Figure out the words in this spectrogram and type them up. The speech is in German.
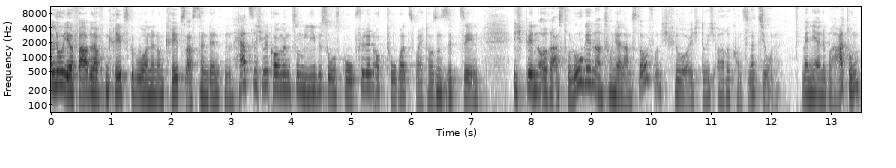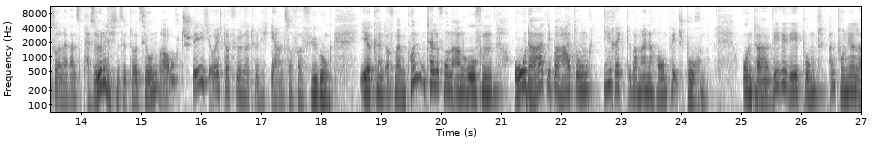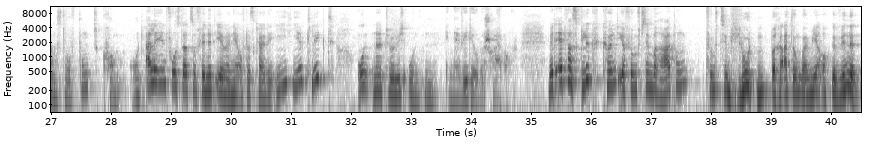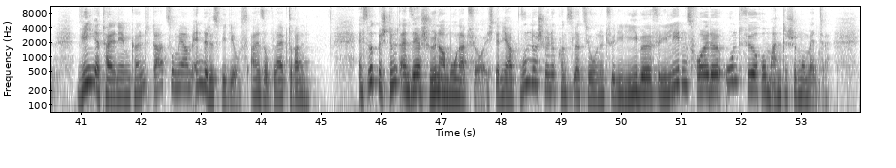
Hallo, ihr fabelhaften Krebsgeborenen und Krebsaszendenten. Herzlich willkommen zum Liebeshoroskop für den Oktober 2017. Ich bin eure Astrologin Antonia Langsdorf und ich führe euch durch eure Konstellation. Wenn ihr eine Beratung zu einer ganz persönlichen Situation braucht, stehe ich euch dafür natürlich gern zur Verfügung. Ihr könnt auf meinem Kundentelefon anrufen oder die Beratung direkt über meine Homepage buchen unter www.antonialangsdorf.com. Und alle Infos dazu findet ihr, wenn ihr auf das kleine i hier klickt und natürlich unten in der Videobeschreibung. Mit etwas Glück könnt ihr 15 Beratungen 15 Minuten Beratung bei mir auch gewinnen. Wie ihr teilnehmen könnt, dazu mehr am Ende des Videos. Also bleibt dran. Es wird bestimmt ein sehr schöner Monat für euch, denn ihr habt wunderschöne Konstellationen für die Liebe, für die Lebensfreude und für romantische Momente.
